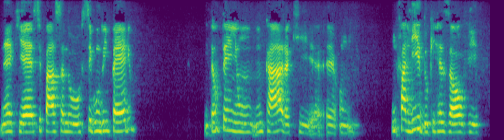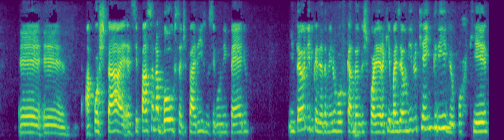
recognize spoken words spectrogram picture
né, que é, se passa no Segundo Império. Então tem um, um cara que é, é um, um falido que resolve é, é, apostar, é, se passa na Bolsa de Paris, no Segundo Império. Então, é um livro, quer dizer, também não vou ficar dando spoiler aqui, mas é um livro que é incrível, porque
